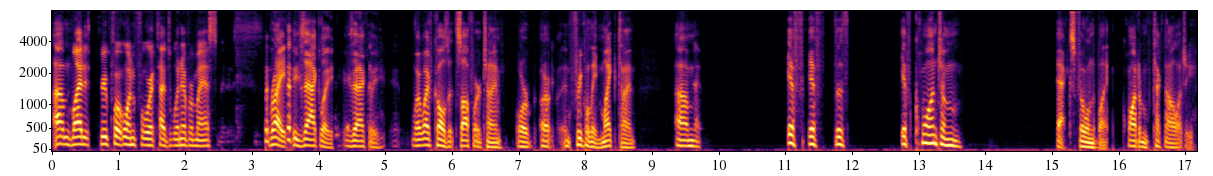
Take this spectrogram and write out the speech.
Um, Mine is 3.14 times whatever my estimate is. right. Exactly. Exactly. My wife calls it software time or, or and frequently Mike time. Um, if, if the, if quantum X, fill in the blank, quantum technology,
